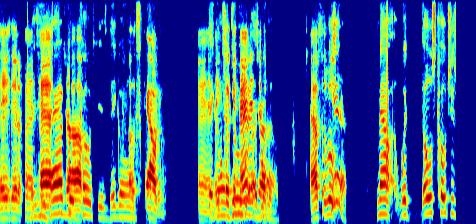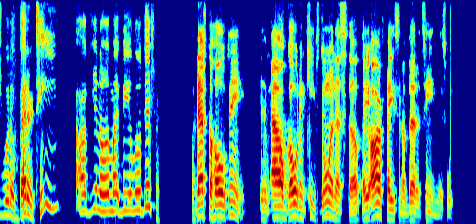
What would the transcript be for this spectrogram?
They did a fantastic job coaches, they go of scouting. And they they, took advantage of it. Absolutely. Yeah. Now with those coaches with a better team, uh, you know, it might be a little different. But that's the whole thing. If Al Golden keeps doing that stuff, they are facing a better team this week.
